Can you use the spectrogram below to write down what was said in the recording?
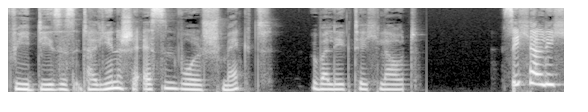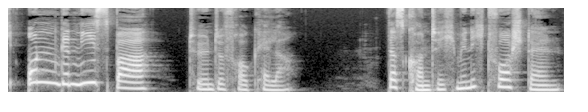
Wie dieses italienische Essen wohl schmeckt, überlegte ich laut. Sicherlich ungenießbar, tönte Frau Keller. Das konnte ich mir nicht vorstellen.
